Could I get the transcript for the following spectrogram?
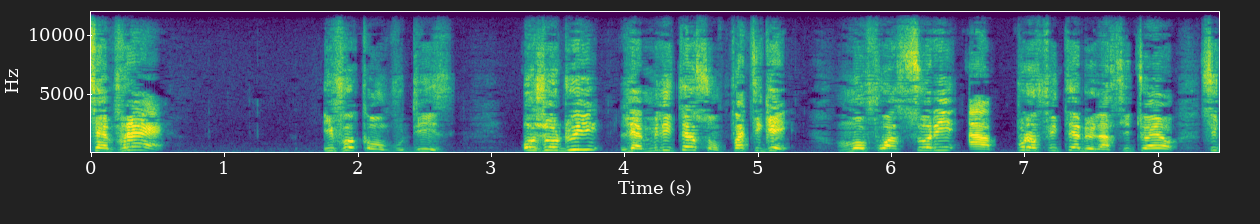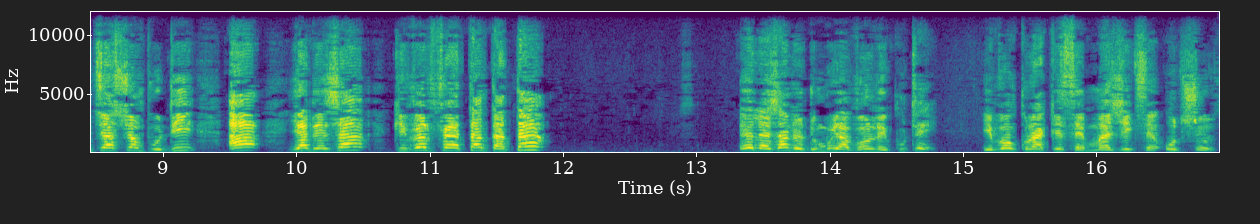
c'est vrai il faut qu'on vous dise aujourd'hui les militaires sont fatigués mon foi Sori a profité de la situation pour dire ah il y a des gens qui veulent faire tant tant tant et les gens de Doumbouya vont l'écouter ils vont croire que c'est magique, c'est autre chose.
